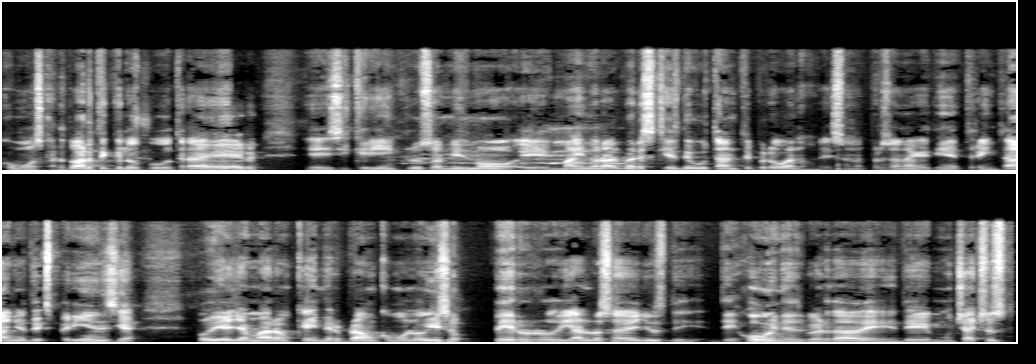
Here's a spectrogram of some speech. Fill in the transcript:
como Oscar Duarte, que lo pudo traer, eh, si quería incluso al mismo eh, Minor Álvarez, que es debutante, pero bueno, es una persona que tiene 30 años de experiencia, podía llamar a un Keiner Brown, como lo hizo, pero rodearlos a ellos de, de jóvenes, ¿verdad? De, de, muchachos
